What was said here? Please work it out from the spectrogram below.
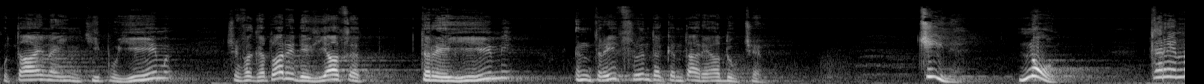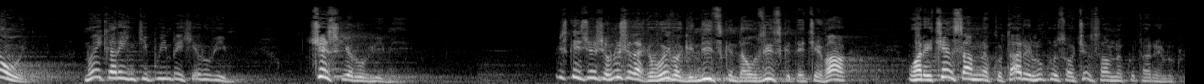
cu taină închipuim și făcătoare de viață trăim, întrăit Sfântă Cântare aducem. Cine? Noi. Care noi? Noi care închipuim pe cheruvim. Ce sunt cheruvimii? Știți că zice eu, nu știu dacă voi vă gândiți când auziți câte ceva, oare ce înseamnă cu tare lucru sau ce înseamnă cu tare lucru?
